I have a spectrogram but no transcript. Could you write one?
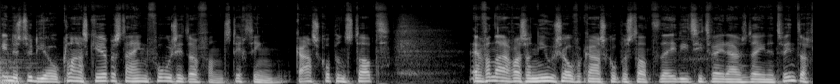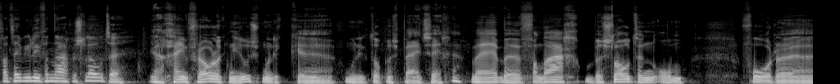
In de studio Klaas Kerpenstein, voorzitter van Stichting Kaaskoppenstad. En vandaag was er nieuws over Kaaskoppenstad, de editie 2021. Wat hebben jullie vandaag besloten? Ja, geen vrolijk nieuws, moet ik, uh, moet ik tot mijn spijt zeggen. Wij hebben vandaag besloten om voor uh,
